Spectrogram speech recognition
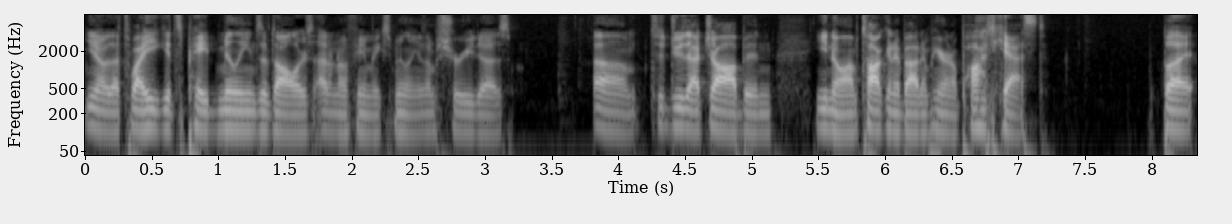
you know, that's why he gets paid millions of dollars. I don't know if he makes millions. I'm sure he does. Um, to do that job, and you know, I'm talking about him here on a podcast. But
